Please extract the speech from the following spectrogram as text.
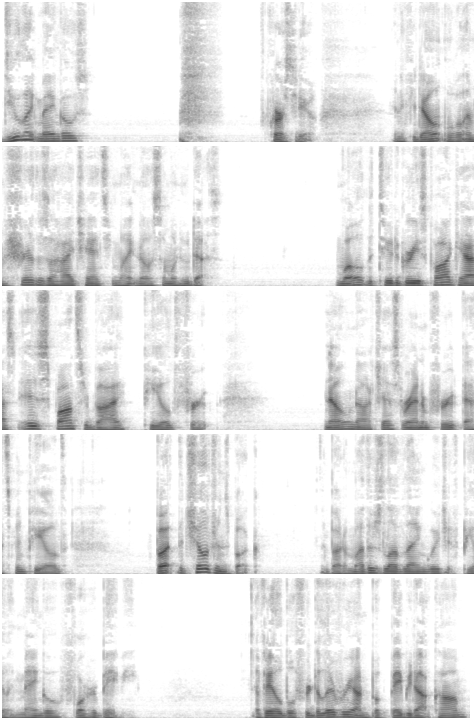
Do you like mangoes? of course you do. And if you don't, well, I'm sure there's a high chance you might know someone who does. Well, the Two Degrees podcast is sponsored by Peeled Fruit. No, not just random fruit that's been peeled, but the children's book about a mother's love language of peeling mango for her baby. Available for delivery on bookbaby.com,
